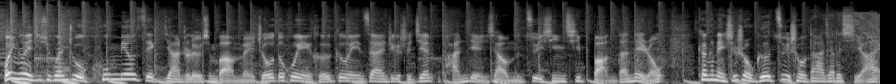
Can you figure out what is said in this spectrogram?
欢迎各位继续关注酷 Music 亚洲流行榜，每周都会和各位在这个时间盘点一下我们最新一期榜单内容，看看哪十首歌最受大家的喜爱。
